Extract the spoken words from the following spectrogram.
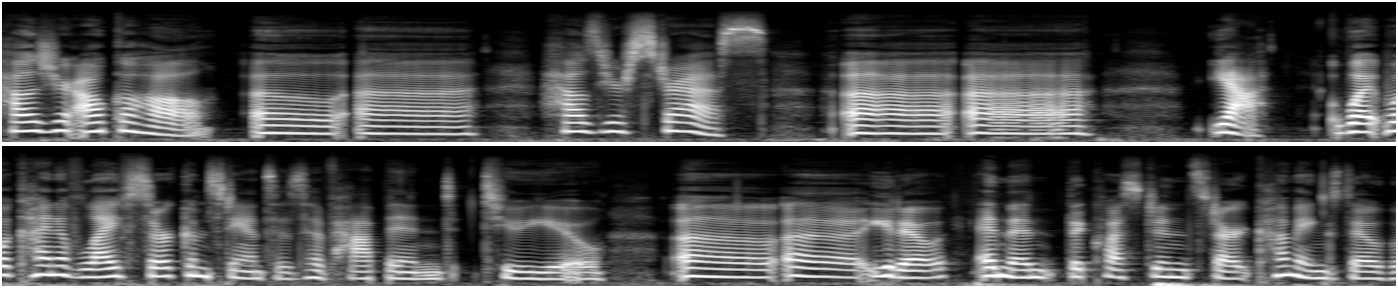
how's your alcohol? Oh uh how's your stress? Uh uh yeah what what kind of life circumstances have happened to you? Uh uh you know and then the questions start coming. So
